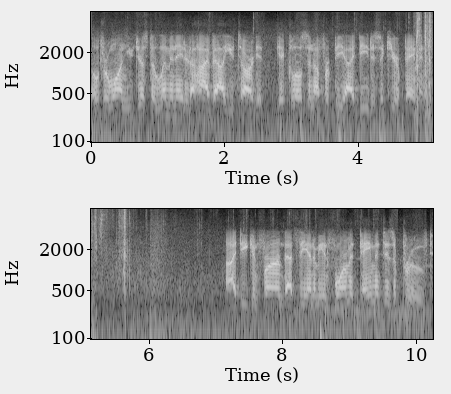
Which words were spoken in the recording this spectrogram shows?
Ultra One, you just eliminated a high-value target. Get close enough for PID to secure payment. ID confirmed. That's the enemy informant. Payment is approved.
